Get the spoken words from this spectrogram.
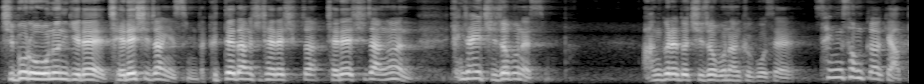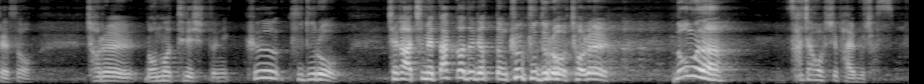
집으로 오는 길에 재래시장이 있습니다. 그때 당시 재래시장, 재래시장은 굉장히 지저분했습니다. 안 그래도 지저분한 그곳에 생선가게 앞에서 저를 넘어뜨리시더니 그 구두로 제가 아침에 닦아드렸던 그 구두로 저를 너무나 사정없이 밟으셨습니다.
